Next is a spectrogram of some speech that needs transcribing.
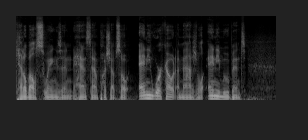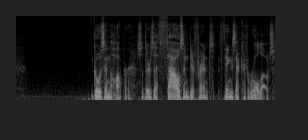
kettlebell swings and handstand push ups. So any workout imaginable, any movement goes in the hopper. So there's a thousand different things that could roll out.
